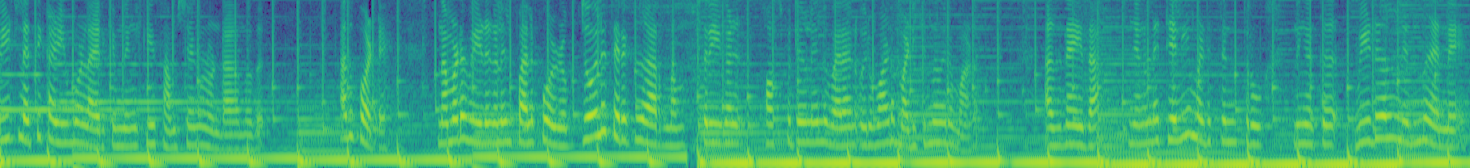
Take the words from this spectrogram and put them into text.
വീട്ടിലെത്തി കഴിയുമ്പോഴായിരിക്കും നിങ്ങൾക്ക് ഈ സംശയങ്ങൾ ഉണ്ടാകുന്നത്. അതുപോട്ടെ നമ്മുടെ വീടുകളിൽ പലപ്പോഴും ജോലി തിരക്ക് കാരണം സ്ത്രീകൾ ഹോസ്പിറ്റലുകളിൽ വരാൻ ഒരുപാട് മടിക്കുന്നവരുമാണ്. അതിനായി ഇതാ ഞങ്ങളുടെ ടെലിമെഡിസിൻ ത്രൂ നിങ്ങൾക്ക് വീടുകളിൽ നിന്ന് തന്നെ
